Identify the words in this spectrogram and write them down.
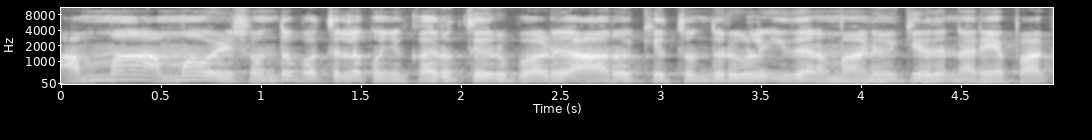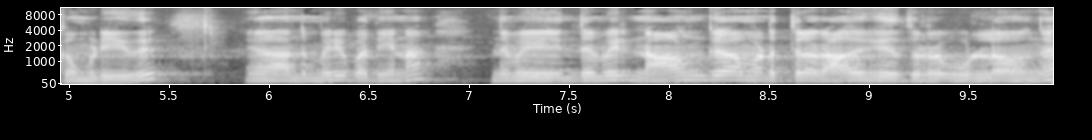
அம்மா அம்மா வழி சொந்த பத்தில் கொஞ்சம் கருத்து வேறுபாடு ஆரோக்கிய தொந்தரவுகள் இதை நம்ம அனுபவிக்கிறது நிறைய பார்க்க முடியுது. அந்தமாரி பார்த்திங்கன்னா இந்தமாரி இந்தமாரி நான்காம் இடத்துல ராகுகேது தொடர்பு உள்ளவங்க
